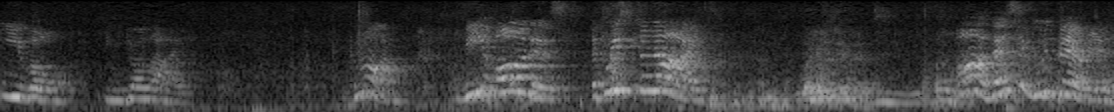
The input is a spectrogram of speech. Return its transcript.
evil in your life? Come on, be honest, at least tonight. Ah, that's a good barrier.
